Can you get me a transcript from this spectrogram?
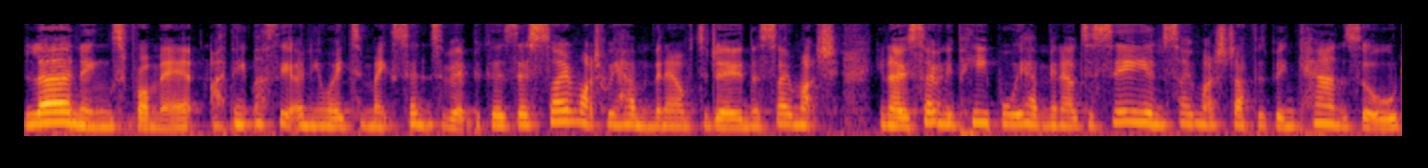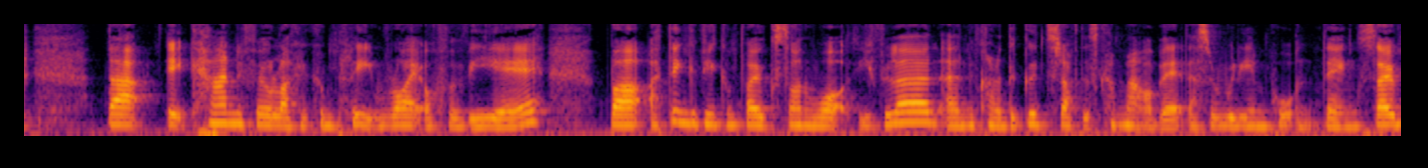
learnings from it, I think that's the only way to make sense of it because there's so much we haven't been able to do, and there's so much, you know, so many people we haven't been able to see, and so much stuff has been cancelled that it can feel like a complete write off of a year. But I think if you can focus on what you've learned and kind of the good stuff that's come out of it, that's a really important thing. So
